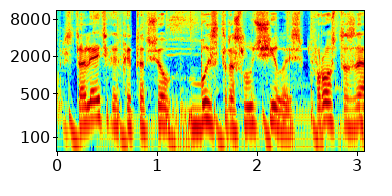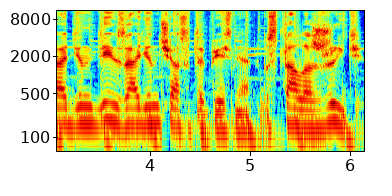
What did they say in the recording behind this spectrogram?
Представляете, как это все быстро случилось? Просто за один день, за один час эта песня стала жить.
